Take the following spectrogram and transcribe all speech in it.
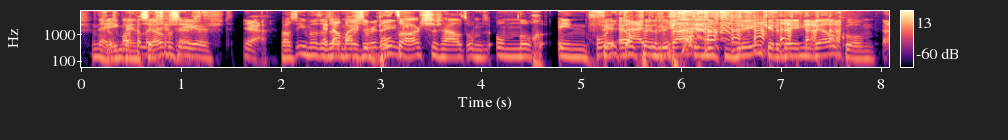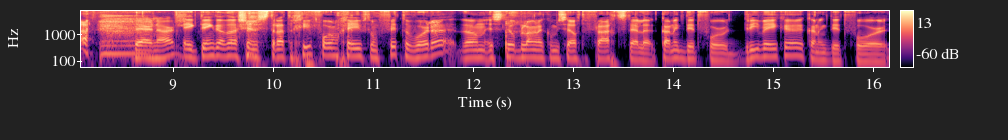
Dus nee, dat is ik ben makkelijk zelf als eerst. Ja. Maar als iemand het dan ook maar zijn botte hartjes haalt om, om nog in Voor fe- die 11 tijd te februari niet te drinken, dan ben je niet welkom. Bernard? Ik denk dat als je een strategie vormgeeft om fit te worden, dan is het heel belangrijk om jezelf de vraag te stellen: kan ik dit voor drie weken, kan ik dit voor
